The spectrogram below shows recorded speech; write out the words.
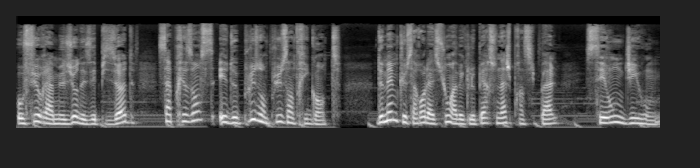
Au fur et à mesure des épisodes, sa présence est de plus en plus intrigante, de même que sa relation avec le personnage principal, Seong Ji-hong.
